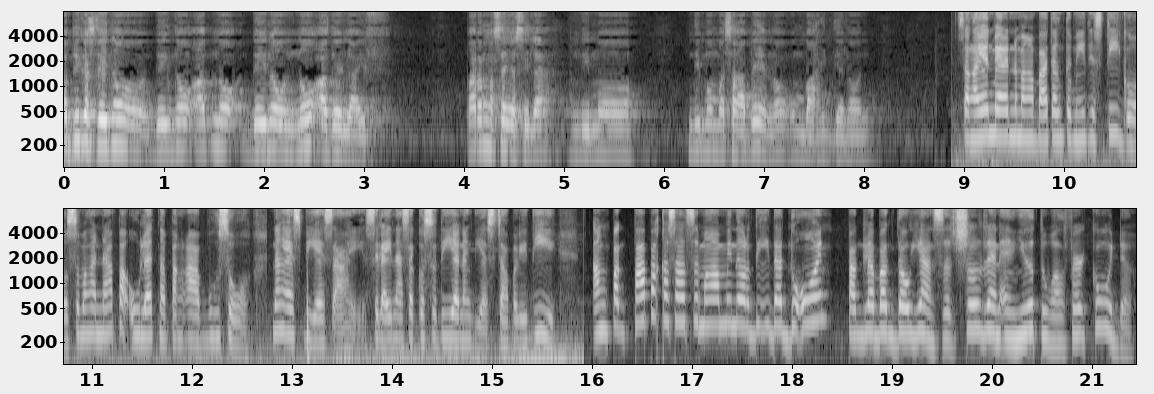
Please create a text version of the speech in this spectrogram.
But because they know, they know, uh, no, they know no other life, parang masaya sila. Hindi mo, hindi mo masabi, no, kung bakit ganon. Sa ngayon, meron ng mga batang tumitestigo sa mga napaulat na pang-abuso ng SBSI. Sila ay nasa kustudiya ng DSWD. Ang pagpapakasal sa mga minor de edad doon, paglabag daw yan sa Children and Youth Welfare Code.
